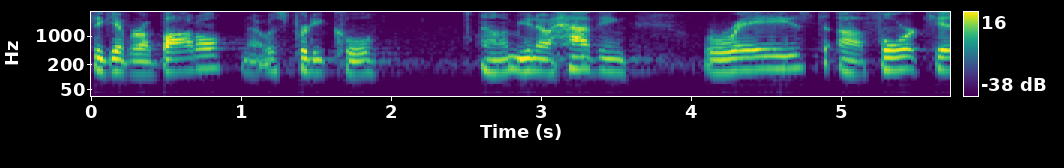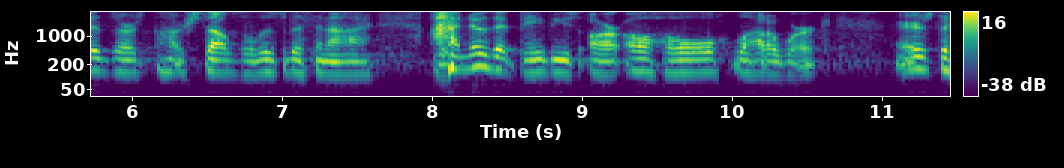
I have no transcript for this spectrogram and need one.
to give her a bottle. That was pretty cool. Um, you know, having raised uh, four kids our, ourselves, Elizabeth and I, I know that babies are a whole lot of work. There's the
